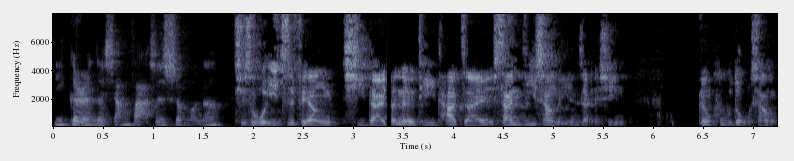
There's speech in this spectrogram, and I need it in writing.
你个人的想法是什么呢？其实我一直非常期待 NFT 它在三 D 上的延展性跟互动上，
